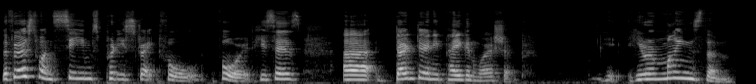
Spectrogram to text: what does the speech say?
The first one seems pretty straightforward. He says, uh, don't do any pagan worship. He, he reminds them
